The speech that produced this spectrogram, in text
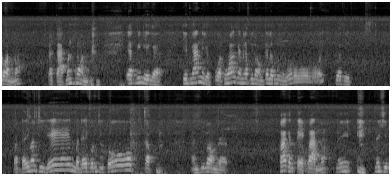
ร้อนเนาะอากาศมันร้อนแอดมินเองก็ เหตุงานนี่ก็ปวดหัวกันครับพี่น้องแต่ละมือโอ้ยตัวสิตบัดใดมันสิเย็นบัดใดฝนสิตกกับอันพี่น้องก็พากันแตกบ้านเนาะในในคลิป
